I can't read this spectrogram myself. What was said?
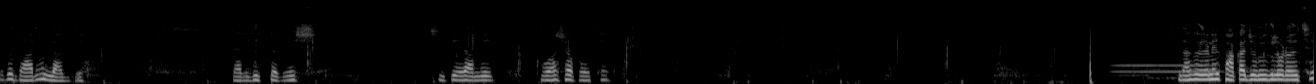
কিন্তু দারুণ লাগছে চারিদিকটা বেশ শীতের আমেজ, কুয়াশা পড়েছে। দেখো এখানে ফাঁকা জমিগুলো রয়েছে,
